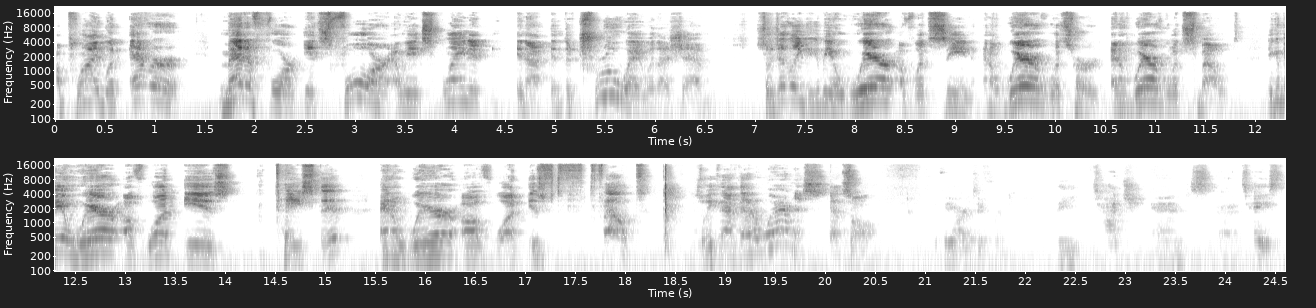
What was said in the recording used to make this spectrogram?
apply whatever metaphor it's for, and we explain it in a in the true way with Hashem. So just like you can be aware of what's seen and aware of what's heard and aware of what's smelt, you can be aware of what is tasted and aware of what is felt. So we can have that awareness. That's all. But they are different. The touch and uh, taste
